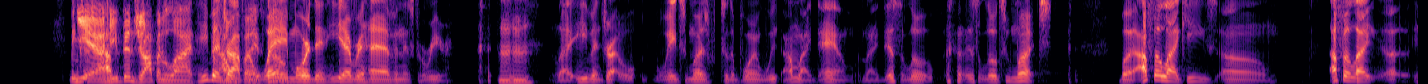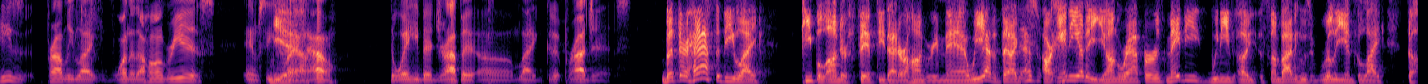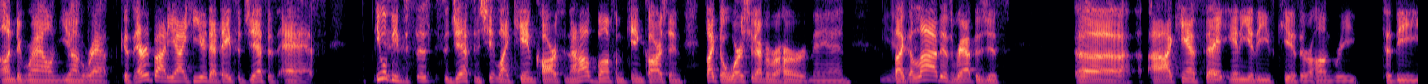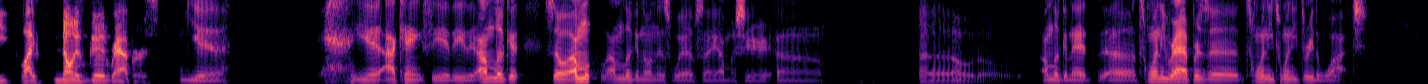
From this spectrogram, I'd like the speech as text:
Because yeah, I- he's been dropping a lot. He's been I dropping way so. more than he ever have in his career. Mhm. Like he been dropping way too much to the point we I'm like, damn, like this a little it's a little too much. But I feel like he's um I feel like uh, he's probably like one of the hungriest MCs Yeah. right now. The way he been dropping um like good projects. But there has to be like people under fifty that are hungry, man. We have to think, like, are any other young rappers? Maybe we need uh, somebody who's really into like the underground young rap because everybody I hear that they suggest is ass. Be Yeah. su- suggesting shit like Ken Carson, and I'll bump some Ken Carson. It's like the worst shit I've ever heard, man. Yeah. Like a lot of this rap is just uh I can't say any of these kids are hungry to be like known as good rappers. Yeah. Yeah, I can't see it either. I'm looking so I'm I'm looking on this website. I'm gonna share it. Uh, uh hold on. I'm looking at uh 20 rappers uh 2023 to watch.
